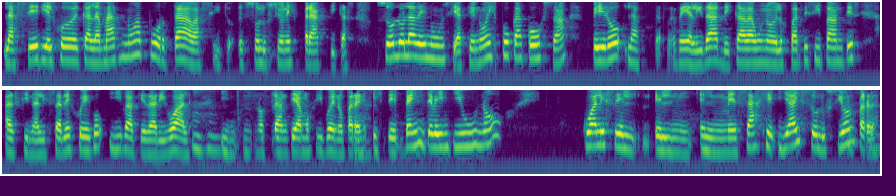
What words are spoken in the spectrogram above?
la serie El juego del calamar no aportaba soluciones prácticas, solo la denuncia, que no es poca cosa, pero la realidad de cada uno de los participantes al finalizar el juego iba a quedar igual. Y nos planteamos, y bueno, para este 2021 cuál es el, el, mensaje y hay solución para las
